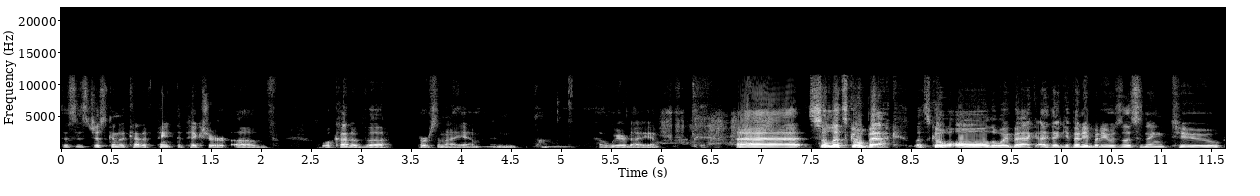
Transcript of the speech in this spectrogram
this is just going to kind of paint the picture of what kind of a person I am and how weird I am. Uh, so let's go back. Let's go all the way back. I think if anybody was listening to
